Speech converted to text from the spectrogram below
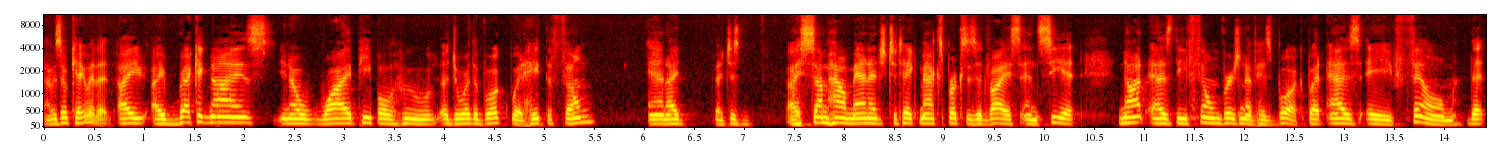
I was okay with it. I, I recognize, you know, why people who adore the book would hate the film. And I, I just, I somehow managed to take Max Brooks' advice and see it not as the film version of his book, but as a film that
